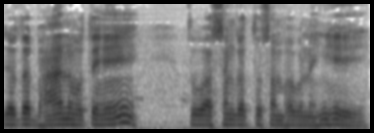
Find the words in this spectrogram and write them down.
जब तक भान होते हैं तो असंगत तो संभव नहीं है।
